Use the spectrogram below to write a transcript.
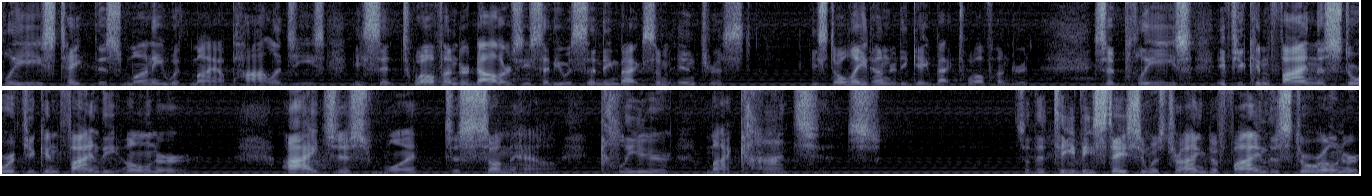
Please take this money with my apologies. He sent $1,200. He said he was sending back some interest. He stole 800, he gave back 1200 said, Please, if you can find the store, if you can find the owner, I just want to somehow clear my conscience. So the TV station was trying to find the store owner,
